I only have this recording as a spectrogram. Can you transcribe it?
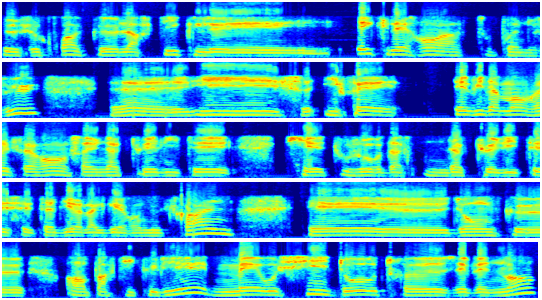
je crois que l'article est éclairant à tout point de vue. Euh, il fait évidemment référence à une actualité qui est toujours d'ac- d'actualité, c'est-à-dire la guerre en Ukraine, et euh, donc euh, en particulier, mais aussi d'autres événements,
